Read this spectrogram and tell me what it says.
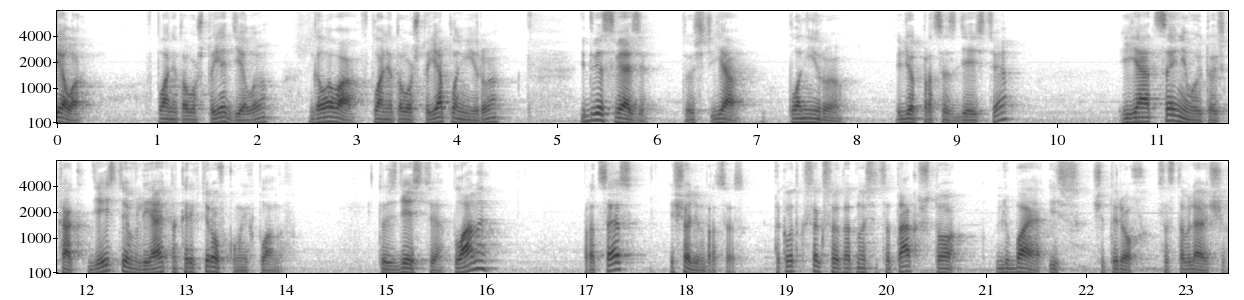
тело в плане того, что я делаю, голова в плане того, что я планирую, и две связи. То есть я планирую, идет процесс действия, и я оцениваю, то есть как действие влияет на корректировку моих планов. То есть действие, планы, процесс, еще один процесс. Так вот, к сексу это относится так, что любая из четырех составляющих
